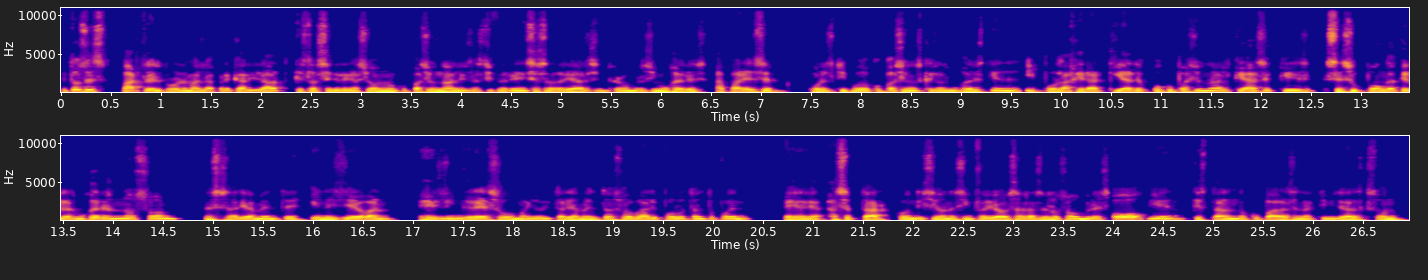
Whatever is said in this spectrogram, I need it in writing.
Entonces, parte del problema de la precariedad, que es la segregación ocupacional y las diferencias salariales entre hombres y mujeres, aparece por el tipo de ocupaciones que las mujeres tienen y por la jerarquía ocupacional que hace que se suponga que las mujeres no son necesariamente quienes llevan el ingreso mayoritariamente a su hogar y por lo tanto pueden eh, aceptar condiciones inferiores a las de los hombres o bien que están ocupadas en actividades que son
